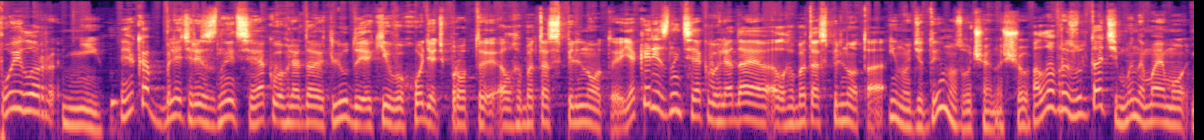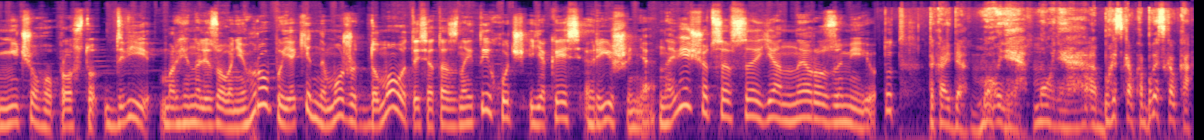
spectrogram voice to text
Спойлер ні. Яка, блять, різниця, як виглядають люди, які виходять проти ЛГБТ спільноти? Яка різниця, як виглядає ЛГБТ спільнота? Іноді дивно, звичайно, що. Але в результаті ми не маємо нічого, просто дві маргіналізовані групи, які не можуть домовитися та знайти хоч якесь рішення. Навіщо це все я не розумію. Тут така йде молнія, молнія, блискавка, блискавка,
